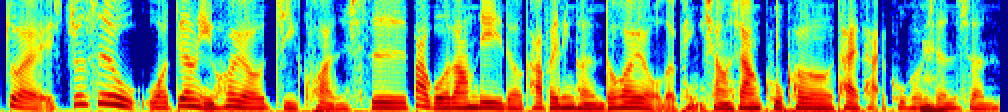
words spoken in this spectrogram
对，就是我店里会有几款是法国当地的咖啡厅可能都会有的品相，像库克太太、库克先生。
